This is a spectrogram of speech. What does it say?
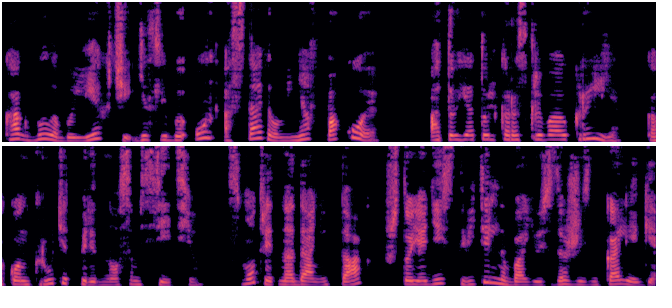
Как было бы легче, если бы он оставил меня в покое, а то я только раскрываю крылья, как он крутит перед носом сетью. Смотрит на Даню так, что я действительно боюсь за жизнь коллеги,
